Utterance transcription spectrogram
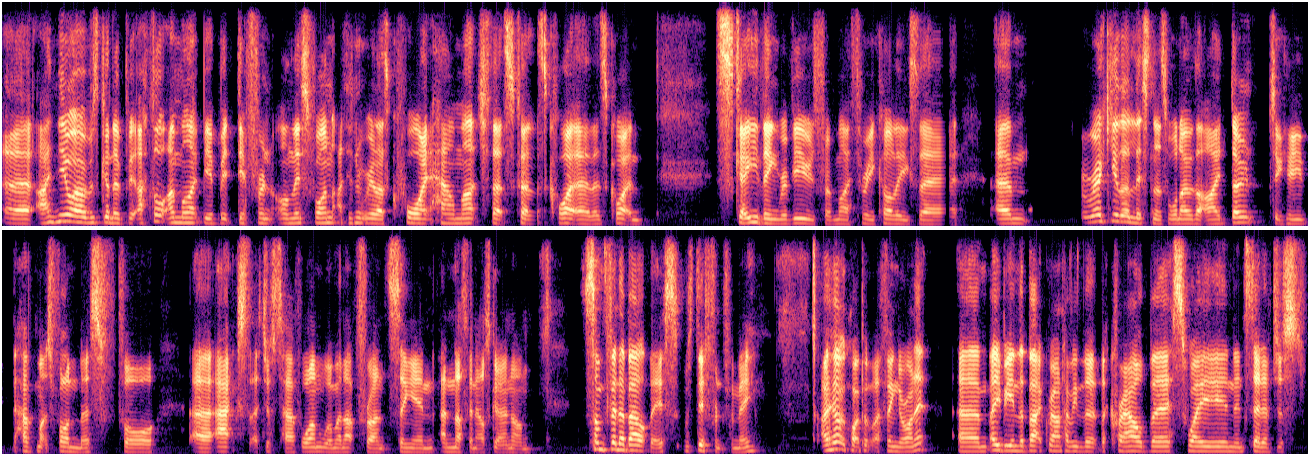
Uh, I knew I was gonna be. I thought I might be a bit different on this one. I didn't realize quite how much. That's that's quite a that's quite an scathing reviews from my three colleagues there. Um, regular listeners will know that I don't particularly have much fondness for uh, acts that just have one woman up front singing and nothing else going on. Something about this was different for me. I can't quite put my finger on it. Um, maybe in the background, having the, the crowd there swaying instead of just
